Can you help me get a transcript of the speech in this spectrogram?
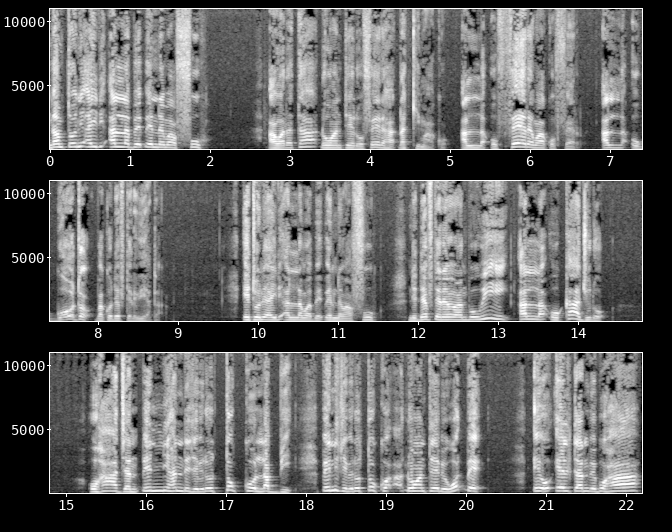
ngam toni ayiɗi allah be ɓernde ma fuu a waɗata ɗo wanteɗo feere ha ɗakki maako. Allah o feere maako fer. Allah o gooto bako deftere wi'ata e toni a yiɗi allah ma be ɓernde ma fuu. Nde deftere man bo wi'i allah o kaajuɗo. O haajan ɓenni hannde je ɓe ɗo tokko labbi. Ɓenni je ɓe ɗo tokko ɗowanteɓe woɗɓe. E o eltanɓe bo ha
